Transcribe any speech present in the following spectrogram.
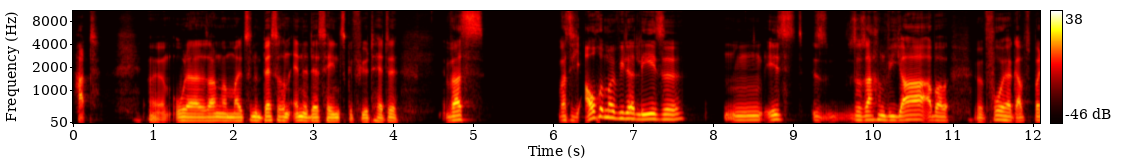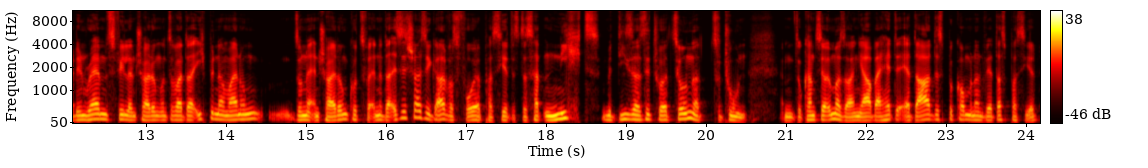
hat. Ähm, oder sagen wir mal zu einem besseren Ende der Saints geführt hätte. Was, was ich auch immer wieder lese, ist so Sachen wie ja, aber äh, vorher gab es bei den Rams Fehlentscheidungen und so weiter. Ich bin der Meinung, so eine Entscheidung kurz vor Ende, da ist es scheißegal, was vorher passiert ist. Das hat nichts mit dieser Situation zu tun. Ähm, du kannst ja immer sagen, ja, aber hätte er da das bekommen, dann wäre das passiert.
